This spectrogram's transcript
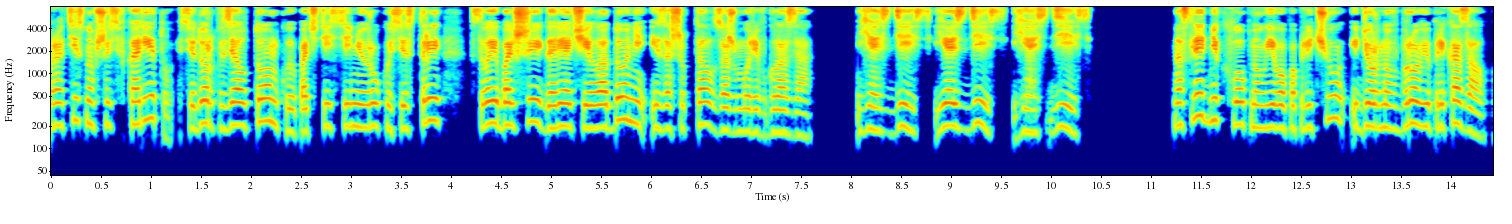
Протиснувшись в карету, Сидорг взял тонкую, почти синюю руку сестры в свои большие горячие ладони и зашептал, зажмурив глаза. «Я здесь! Я здесь! Я здесь!» Наследник хлопнул его по плечу и, дернув бровью, приказал.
